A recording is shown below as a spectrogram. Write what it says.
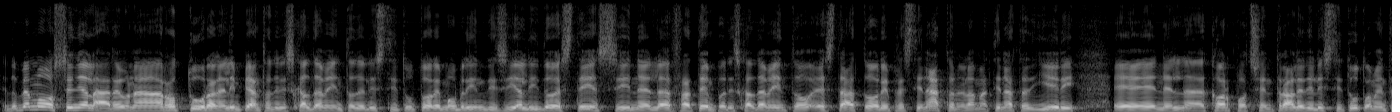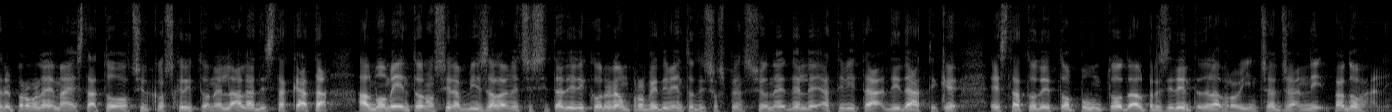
E dobbiamo segnalare una rottura nell'impianto di riscaldamento dell'Istituto Remo Brindisi a Lido Estensi. Nel frattempo il riscaldamento è stato ripristinato nella mattinata di ieri eh, nel corpo centrale dell'Istituto, mentre il problema è stato circoscritto nell'ala distaccata. Al momento non si ravvisa la necessità di ricorrere a un provvedimento di sospensione delle attività didattiche, è stato detto appunto dal Presidente della provincia Gianni Padovani.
